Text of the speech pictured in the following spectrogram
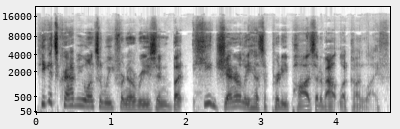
he gets crabby once a week for no reason, but he generally has a pretty positive outlook on life.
